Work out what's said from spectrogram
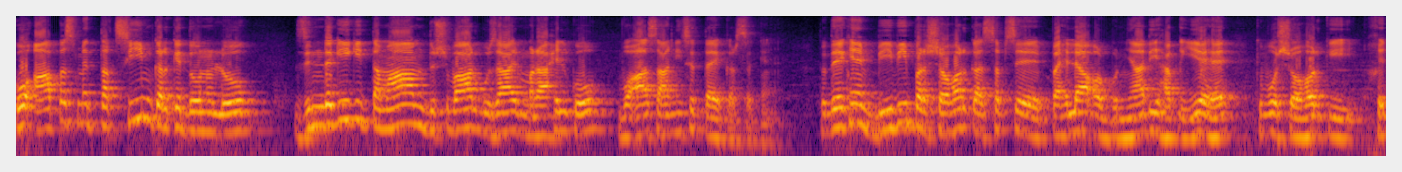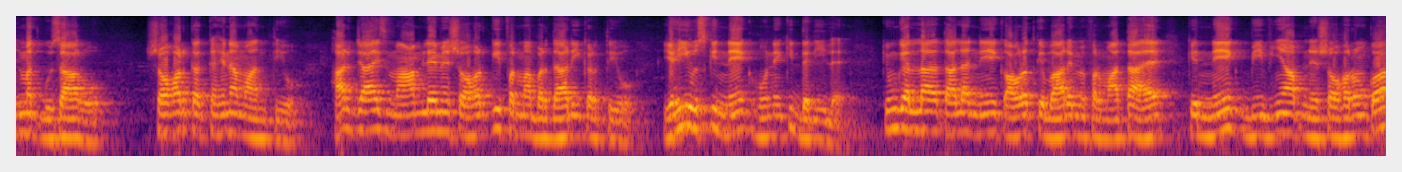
को आपस में तकसीम करके दोनों लोग ज़िंदगी की तमाम दुशवार गुजार मराहल को वो आसानी से तय कर सकें। तो देखें, बीवी पर शोहर का सबसे पहला और बुनियादी हक़ ये है कि वो शोहर की खिदमत गुजार हो, शोहर का कहना मानती हो, हर जायज़ मामले में शोहर की फरमा बरदारी करती हो। यही उसकी नेक होने की दलील है। क्योंकि अल्लाह ताला नेक औरत के बारे में फ़रमाता है कि नेक बीवियाँ अपने शोहरों का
